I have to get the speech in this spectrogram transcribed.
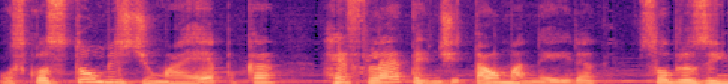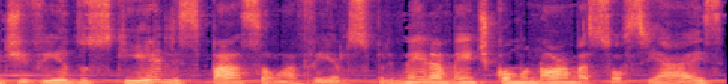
Os costumes de uma época refletem de tal maneira sobre os indivíduos que eles passam a vê-los primeiramente como normas sociais,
